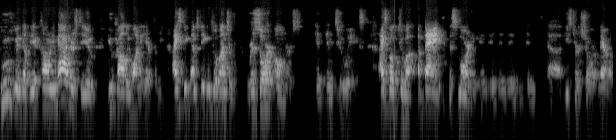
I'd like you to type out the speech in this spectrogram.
movement of the economy matters to you, you probably want to hear from me. I speak. I'm speaking to a bunch of resort owners in, in two weeks. I spoke to a, a bank this morning in, in, in, in uh, Eastern Shore of Maryland.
